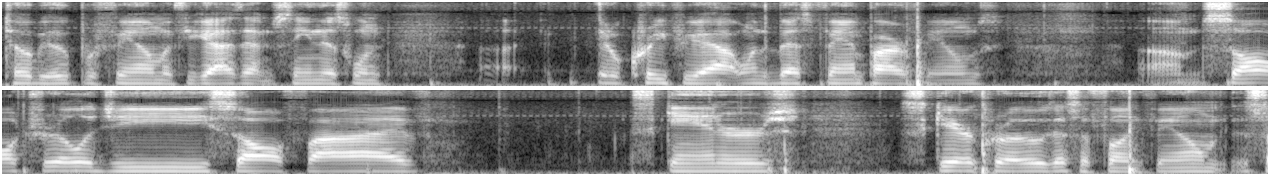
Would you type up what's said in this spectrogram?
Tobe Hooper film. If you guys haven't seen this one, uh, it'll creep you out. One of the best vampire films. Um, Saw trilogy, Saw 5, Scanners, Scarecrows. That's a fun film. This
